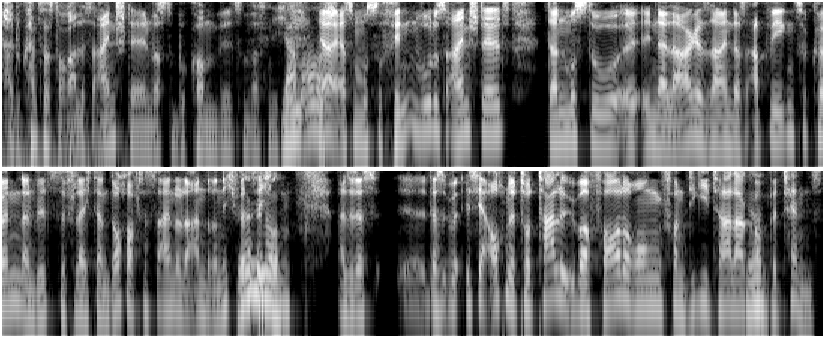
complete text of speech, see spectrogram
ja, du kannst das doch alles einstellen, was du bekommen willst und was nicht. ja, am Arsch. Ja, erstmal musst du finden, wo du es einstellst. Dann musst du äh, in der Lage sein, das abwägen zu können. Dann willst du vielleicht dann doch auf das eine oder andere nicht Ja, verzichten. genau. Also das, äh, das ist ja auch eine totale Überforderung von digitaler Ja. Kompetenz.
